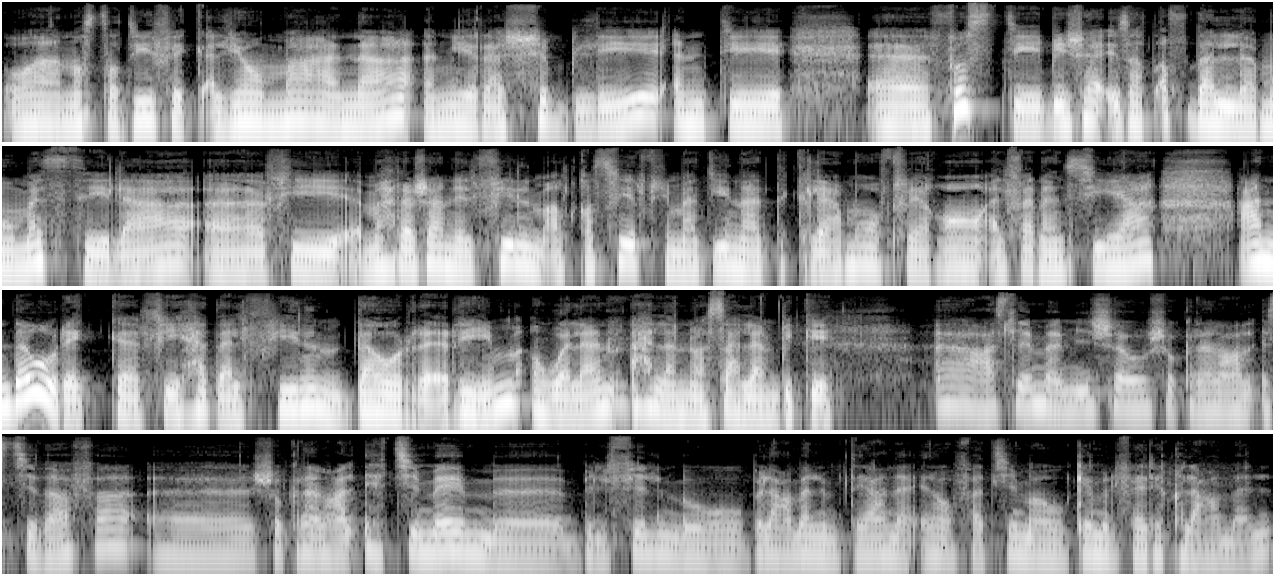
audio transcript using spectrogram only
ونستضيفك اليوم معنا أميرة شبلي. أنت آه، فزتي بجائزه أفضل ممثلة آه، في مهرجان الفيلم القصير في مدينة كليرمون فيرون الفرنسية. عن دورك في هذا الفيلم دور ريم اولا أهلا وسهلا بك. عسلامة ميشا وشكرا على الاستضافة. آه، شكرا على الاهتمام آه، بالفيلم وبالعمل متاعنا أنا وفاطمة وكامل فريق العمل.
